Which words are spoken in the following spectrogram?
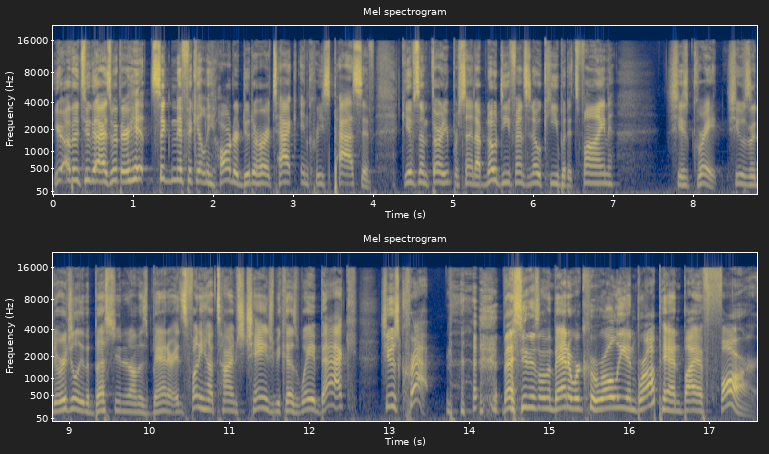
your other two guys with her hit significantly harder due to her attack increased passive. Gives them 30% up. No defense, no key, but it's fine. She's great. She was originally the best unit on this banner. It's funny how times change because way back, she was crap. best units on the banner were Karoli and Brapan by far.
